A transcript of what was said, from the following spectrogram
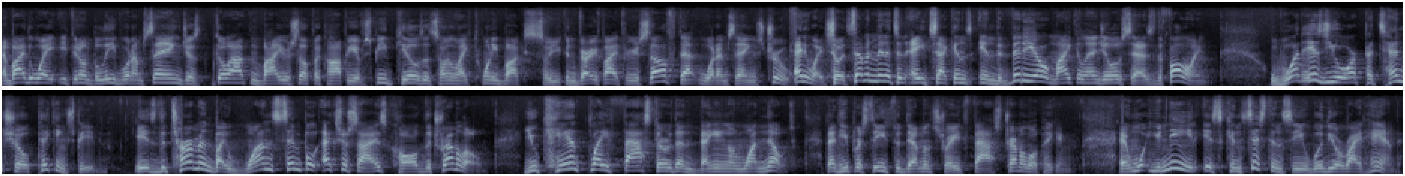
And by the way, if you don't believe what I'm saying, just go out and buy yourself a copy of Speed Kills. It's only like 20 bucks so you can verify for yourself that what I'm saying is true. Anyway, so it's 7 minutes and 8 seconds in the video, Michael Angelo says the following. What is your potential picking speed? It's determined by one simple exercise called the tremolo. You can't play faster than banging on one note. Then he proceeds to demonstrate fast tremolo picking. And what you need is consistency with your right hand.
